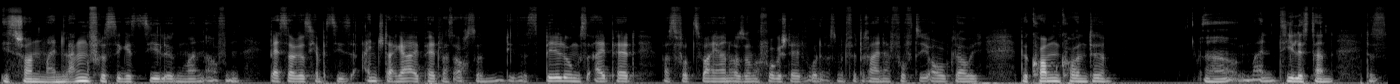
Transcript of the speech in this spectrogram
ist schon mein langfristiges Ziel, irgendwann auf ein besseres. Ich habe jetzt dieses Einsteiger-iPad, was auch so dieses Bildungs-iPad, was vor zwei Jahren oder so mal vorgestellt wurde, was man für 350 Euro, glaube ich, bekommen konnte. Äh, mein Ziel ist dann, das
